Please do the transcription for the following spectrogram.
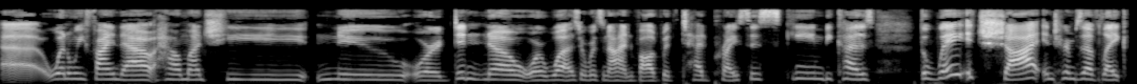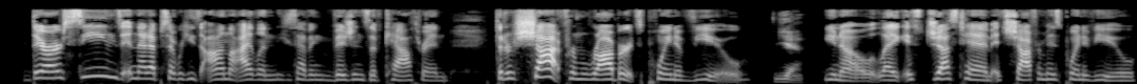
uh, when we find out how much he knew or didn't know or was or was not involved with Ted Pryce's scheme because the way it's shot in terms of like there are scenes in that episode where he's on the island and he's having visions of Catherine that are shot from Robert's point of view Yeah. You know, like it's just him. It's shot from his point of view.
